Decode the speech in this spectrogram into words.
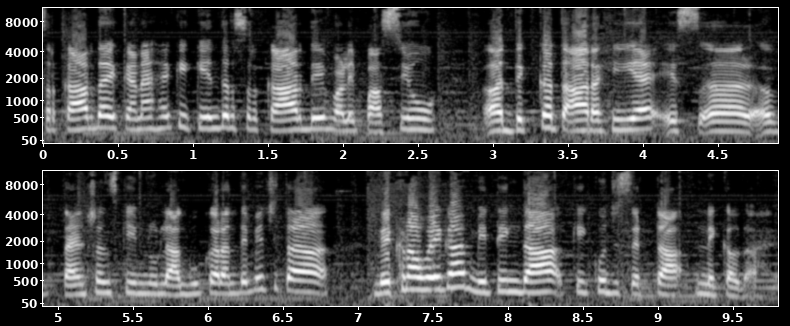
ਸਰਕਾਰ ਦਾ ਇਹ ਕਹਿਣਾ ਹੈ ਕਿ ਕੇਂਦਰ ਸਰਕਾਰ ਦੇ ਵਾਲੇ ਪਾਸਿਓਂ ਦਿੱਕਤ ਆ ਰਹੀ ਹੈ। ਇਸ ਪੈਨਸ਼ਨ ਸਕੀਮ ਨੂੰ ਲਾਗੂ ਕਰਨ ਦੇ ਵਿੱਚ ਤਾਂ ਵੇਖਣਾ ਹੋਏਗਾ। ਮੀਟਿੰਗ ਦਾ ਕਿ ਕੁਝ ਸਿੱਟਾ ਨਿਕਲਦਾ ਹੈ।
